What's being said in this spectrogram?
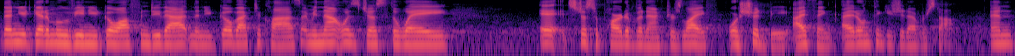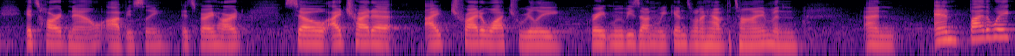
Then you'd get a movie and you'd go off and do that, and then you'd go back to class. I mean, that was just the way it's just a part of an actor's life, or should be. I think. I don't think you should ever stop. And it's hard now. Obviously, it's very hard. So I try to I try to watch really great movies on weekends when I have the time, and and and by the way,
